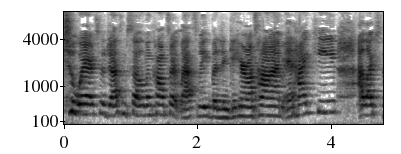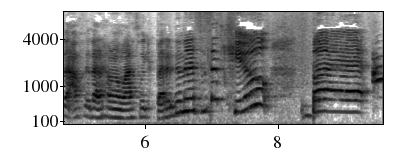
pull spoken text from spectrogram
to wear to the Jazmine Sullivan concert last week but didn't get here on time and high key I liked the outfit that I had on last week better than this this is cute but ah,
